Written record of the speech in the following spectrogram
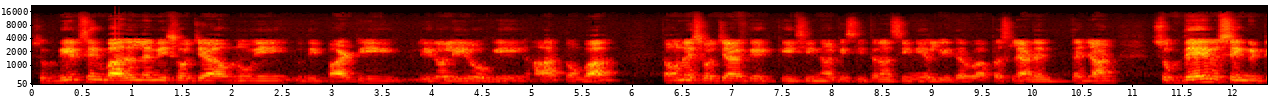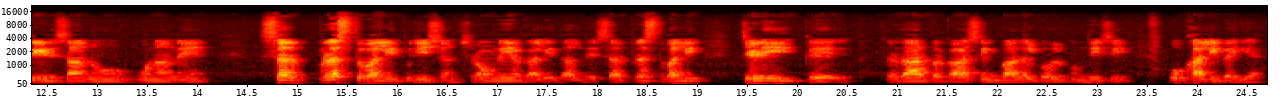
ਸੁਖਬੀਰ ਸਿੰਘ ਬਾਦਲ ਨੇ ਵੀ ਸੋਚਿਆ, ਉਹਨੂੰ ਵੀ ਉਹਦੀ ਪਾਰਟੀ ਲੀਰੋ ਲੀਰ ਹੋ ਗਈ ਹਾਰ ਤੋਂ ਬਾਅਦ, ਤਾਂ ਉਹਨੇ ਸੋਚਿਆ ਕਿ ਕਿਸੇ ਨਾ ਕਿਸੇ ਤਰ੍ਹਾਂ ਸੀਨੀਅਰ ਲੀਡਰ ਵਾਪਸ ਲਿਆਣੇ ਤੇ ਜਾਣ। ਸੁਖਦੇਵ ਸਿੰਘ ਢੀਂਡਸਾ ਨੂੰ ਉਹਨਾਂ ਨੇ ਸਰਪ੍ਰਸਤ ਵਾਲੀ ਪੋਜੀਸ਼ਨ ਸ਼੍ਰੋਮਣੀ ਅਕਾਲੀ ਦਲ ਦੇ ਸਰਪ੍ਰਸਤ ਵਾਲੀ, ਜਿਹੜੀ ਕਿ ਸਰਦਾਰ ਪ੍ਰਕਾਸ਼ ਸਿੰਘ ਬਾਦਲ ਕੋਲ ਹੁੰਦੀ ਸੀ, ਉਹ ਖਾਲੀ ਪਈ ਹੈ।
